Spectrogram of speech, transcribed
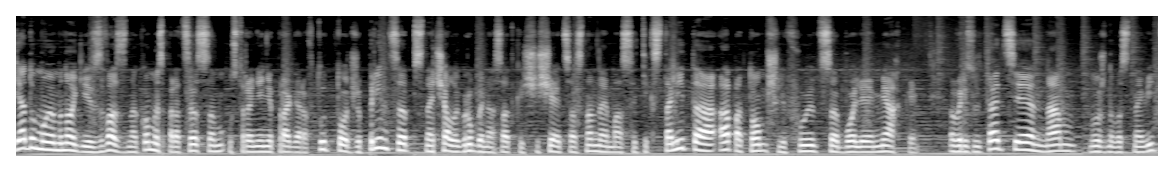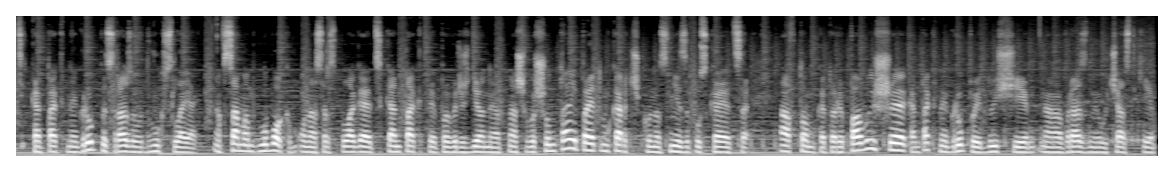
Я думаю, многие из вас знакомы с процессом устранения прогоров. Тут тот же принцип. Сначала грубой насадкой счищается основная масса текстолита, а потом шлифуется более мягкой. В результате нам нужно восстановить контактные группы сразу в двух слоях. В самом глубоком у нас располагаются контакты, поврежденные от нашего шунта, и поэтому карточка у нас не запускается. А в том, который повыше, контактные группы, идущие а, в разные участки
